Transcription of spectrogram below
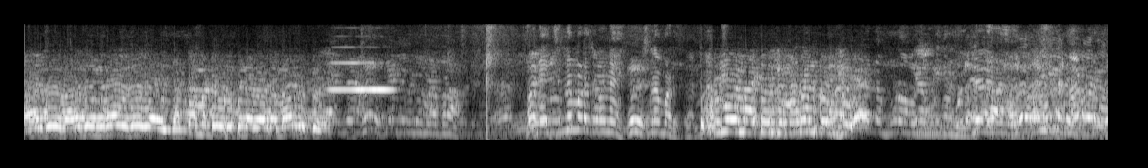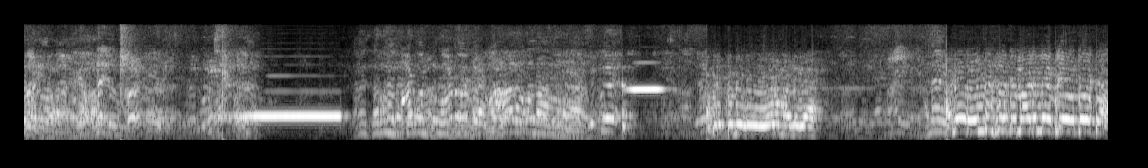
வருது வருதுங்கிற இது சட்டமன்ற உறுப்பினர் வர்ற மாதிரி இருக்கு. சின்ன மாடு சொன்னேன் சின்ன மாடு. சிறிய மாட்டிற்கு முதல் பரிசு. ஓரம் பண்ணுங்க. அண்ணா ரெண்டு செட்டு மாடுமே அப்படியே வந்துட்டா.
